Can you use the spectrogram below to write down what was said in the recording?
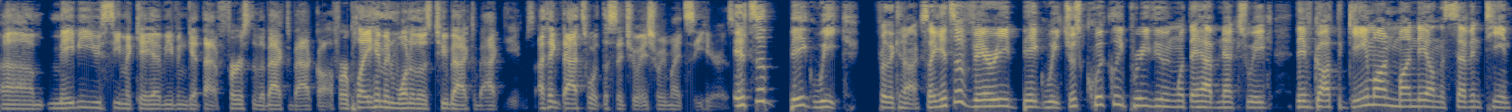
Um, maybe you see Mikheyev even get that first of the back to back off, or play him in one of those two back to back games. I think that's what the situation we might see here is. It's a big week for the Canucks. Like it's a very big week. Just quickly previewing what they have next week. They've got the game on Monday on the 17th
